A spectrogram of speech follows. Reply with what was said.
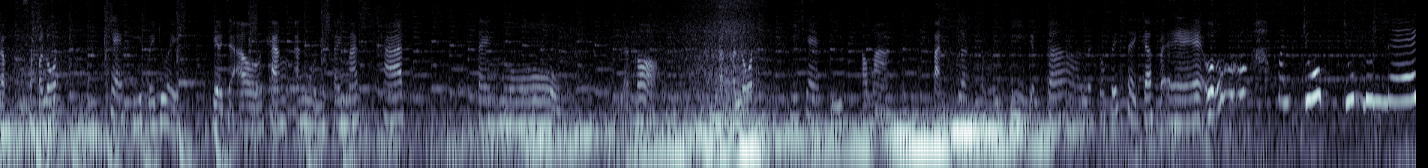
กับสับปะรดแช่ฟีดไว้ด้วย เดี๋ยวจะเอาทั้งองุ่นไซมัสคัตแตงโม แล้วก็สับปะรดที่แช่ฟีดเอามาปั่นเครื่องสมูทตี้กันค่ะแล้วก็ไปใส่กาแฟ โอ้มันจุ๊บจุ๊บรุนแรง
